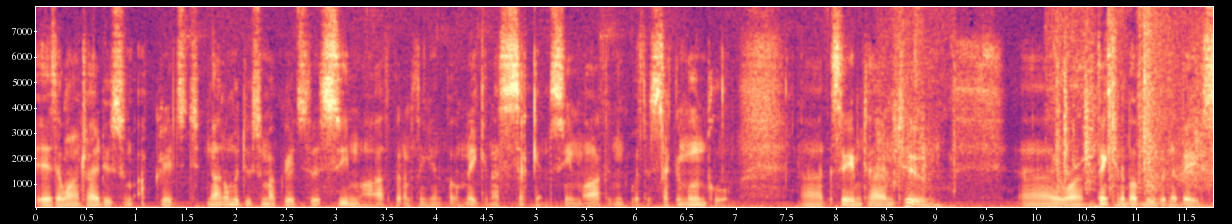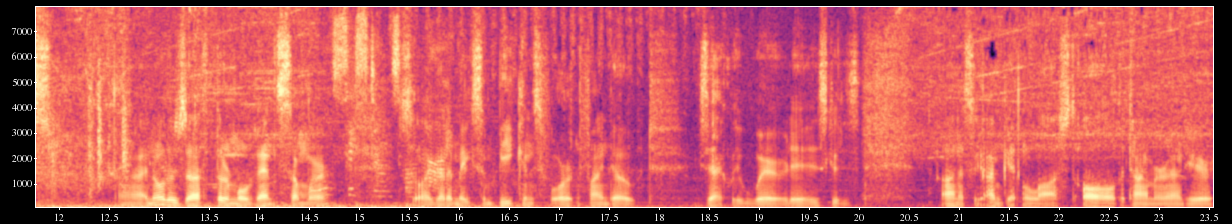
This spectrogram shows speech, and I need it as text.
is I want to try to do some upgrades, to, not only do some upgrades to the Seamoth, but I'm thinking about making a second Seamoth and, with a second moon pool. Uh, at the same time, too, uh, I'm thinking about moving the base. Uh, I know there's a thermal vent somewhere, so I gotta make some beacons for it and find out exactly where it is, because honestly, I'm getting lost all the time around here.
